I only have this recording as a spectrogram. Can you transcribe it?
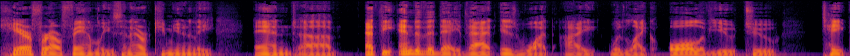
care for our families and our community. And uh, at the end of the day, that is what I would like all of you to take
